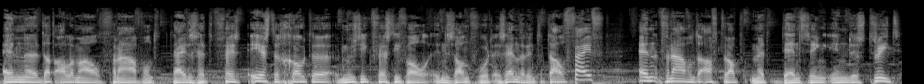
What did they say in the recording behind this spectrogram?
En eh, dat allemaal vanavond tijdens het eerste grote muziekfestival in Zandvoort. Er zijn er in totaal vijf. En vanavond de aftrap met Dancing in the Street.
